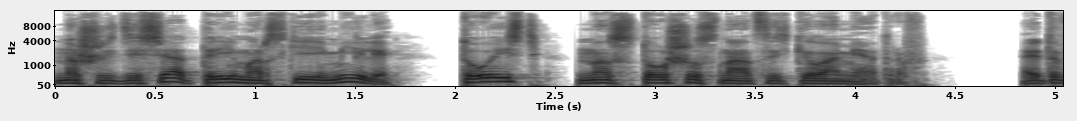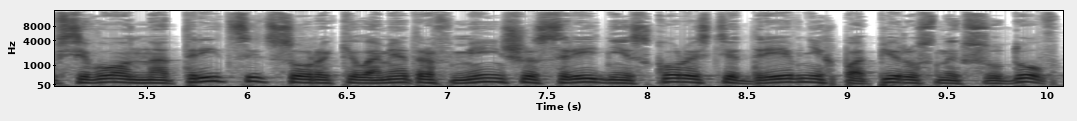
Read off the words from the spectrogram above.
на 63 морские мили, то есть на 116 километров. Это всего на 30-40 километров меньше средней скорости древних папирусных судов,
